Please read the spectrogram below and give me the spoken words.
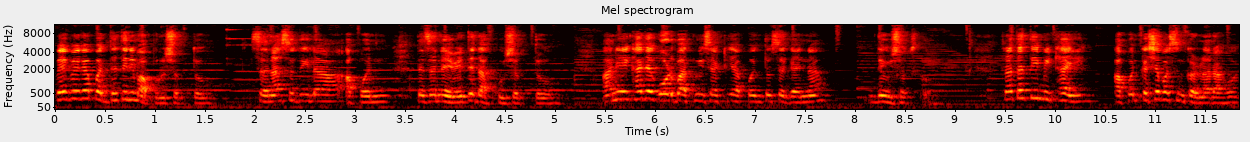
वेगवेगळ्या पद्धतीने वापरू शकतो. सणासुदीला आपण त्याचं नैवेद्य दाखवू शकतो. आणि एखाद्या गोड बातमीसाठी आपण तो सगळ्यांना देऊ शकतो. तर आता ती मिठाई आपण कशापासून करणार आहोत?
